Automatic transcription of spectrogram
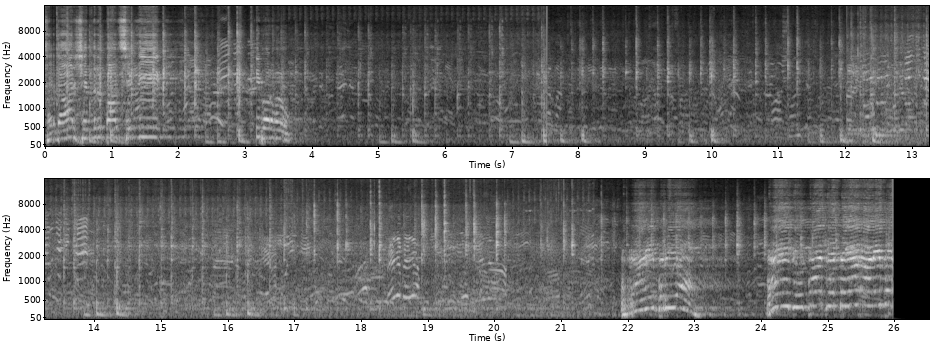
ਸਰਦਾਰ ਸ਼ਿੰਦਰਪਾਲ ਸਿੰਘ ਜੀ ਪਰ ਵੱਲੋਂ।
